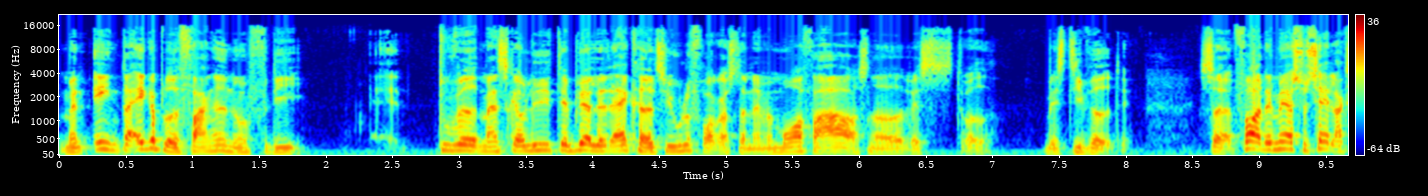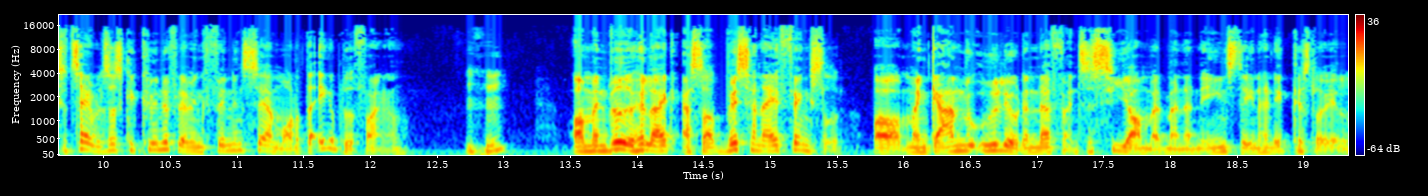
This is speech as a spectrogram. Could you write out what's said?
men en, der ikke er blevet fanget nu, fordi øh, du ved, man skal jo lige, det bliver lidt akavet til julefrokosterne med mor og far og sådan noget, hvis, du ved, hvis de ved det. Så for at det er mere socialt acceptabelt, så skal kvindeflemming finde en seriemorder, der ikke er blevet fanget. Og man ved jo heller ikke, altså hvis han er i fængsel, og man gerne vil udleve den der fantasi om, at man er den eneste en, han ikke kan slå ihjel,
